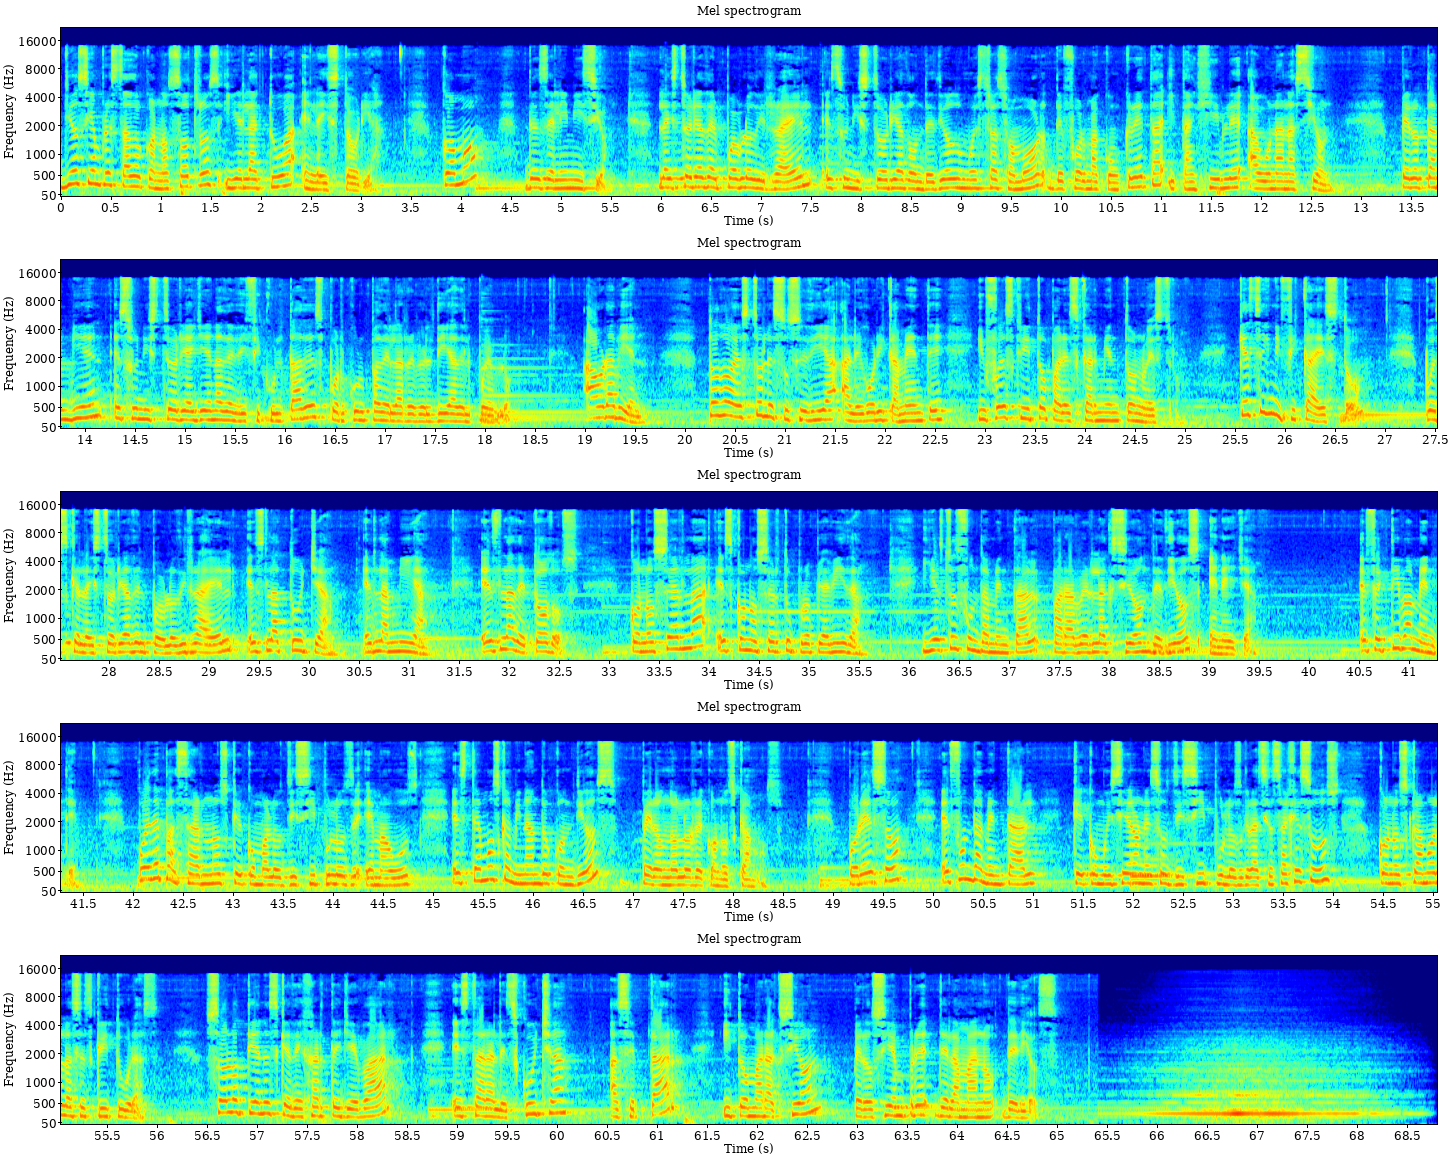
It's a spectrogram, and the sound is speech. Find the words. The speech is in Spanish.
Dios siempre ha estado con nosotros y Él actúa en la historia. ¿Cómo? Desde el inicio. La historia del pueblo de Israel es una historia donde Dios muestra su amor de forma concreta y tangible a una nación, pero también es una historia llena de dificultades por culpa de la rebeldía del pueblo. Ahora bien, todo esto le sucedía alegóricamente y fue escrito para escarmiento nuestro. ¿Qué significa esto? Pues que la historia del pueblo de Israel es la tuya, es la mía, es la de todos. Conocerla es conocer tu propia vida, y esto es fundamental para ver la acción de Dios en ella. Efectivamente, puede pasarnos que como a los discípulos de Emaús estemos caminando con Dios, pero no lo reconozcamos. Por eso es fundamental que como hicieron esos discípulos gracias a Jesús, conozcamos las escrituras. Solo tienes que dejarte llevar, estar a la escucha, aceptar y tomar acción, pero siempre de la mano de Dios.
